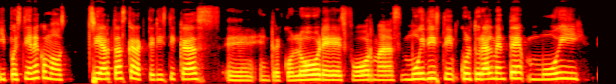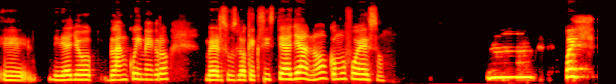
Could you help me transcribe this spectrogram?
y pues tiene como ciertas características eh, entre colores, formas, muy culturalmente muy, eh, diría yo, blanco y negro versus lo que existe allá, ¿no? ¿Cómo fue eso? Mm, pues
